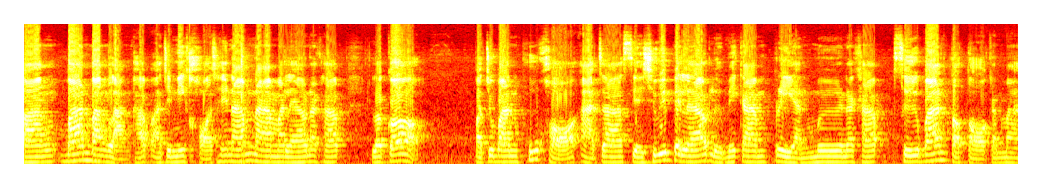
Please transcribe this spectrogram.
บางบ้านบางหลังครับ อาจจะมีขอใช้น้ำนานมาแล้วนะครับ แล้วก็ปัจจุบันผู้ขออาจจะเสียชีวิตไปแล้ว หรือมีการเปลี่ยนมือนะครับ ซื้อบ้านต่อๆกันมา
